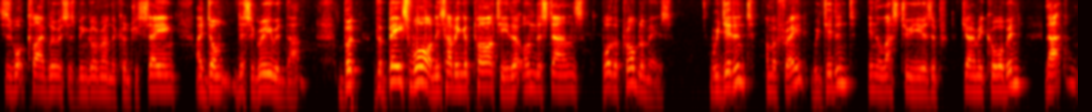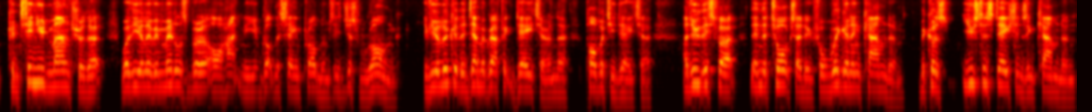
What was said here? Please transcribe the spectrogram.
This is what Clive Lewis has been going around the country saying. I don't disagree with that. But the base one is having a party that understands what the problem is. We didn't, I'm afraid, we didn't in the last two years of Jeremy Corbyn that continued mantra that whether you live in Middlesbrough or Hackney, you've got the same problems is just wrong. If you look at the demographic data and the poverty data, I do this for in the talks I do for Wigan and Camden because Euston Station's in Camden,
